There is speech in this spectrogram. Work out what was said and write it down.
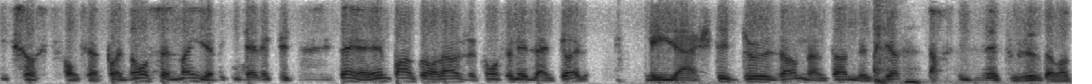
quelque chose qui fonctionne pas. Non seulement il n'avait que 18 ans, il n'avait même pas encore l'âge de consommer de l'alcool, mais il a acheté deux armes dans le temps de le dire parce qu'il venait tout juste d'avoir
